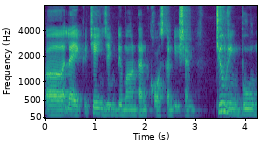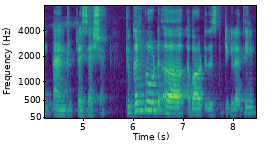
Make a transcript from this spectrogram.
uh, like changing demand and cost condition during boom and recession. To conclude uh, about this particular thing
